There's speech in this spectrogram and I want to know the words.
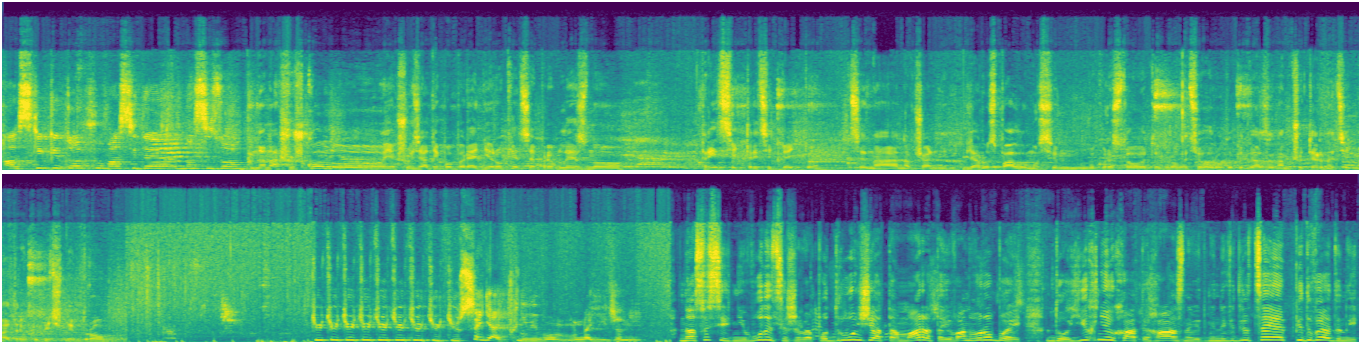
А скільки торфу у вас іде на сезон? На нашу школу, якщо взяти попередні роки, це приблизно 30-35 тонн. Це на навчальний рік. Для розпалу мусимо використовувати дрова. Цього року підвезли нам 14 метрів кубічних дров. Тю-тю-тю-тю-тю-тю-тю-тю. Сидять в хліві бо наїджені. На сусідній вулиці живе подружжя Тамара та Іван Воробей. До їхньої хати газ, на відміну від ліцея, підведений,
